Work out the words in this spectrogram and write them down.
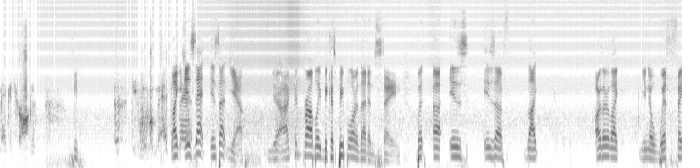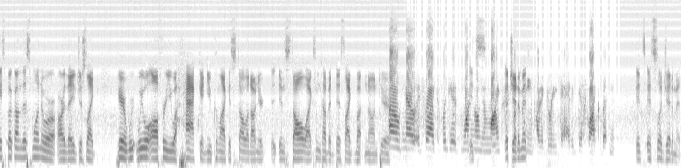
Megatron. Can you imagine Like, that? is that is that yeah, yeah? I could probably because people are that insane. But uh, is is a like, are there like you know with Facebook on this one, or are they just like here we, we will offer you a hack and you can like install it on your install like some type of dislike button onto your Oh no, it's like if we get one million likes, the legitimate. team had agreed to add a dislike button. it's it's legitimate.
